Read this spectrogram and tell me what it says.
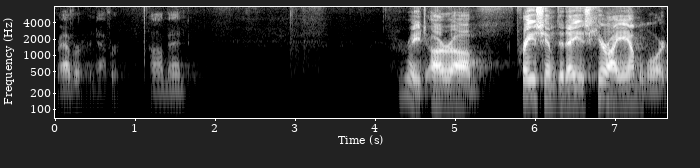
forever and ever. Amen. All right, our um, praise hymn today is Here I Am, Lord.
